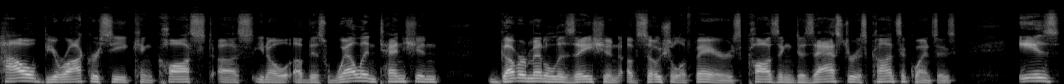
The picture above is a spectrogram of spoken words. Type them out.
how bureaucracy can cost us, you know, of this well intentioned governmentalization of social affairs causing disastrous consequences is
